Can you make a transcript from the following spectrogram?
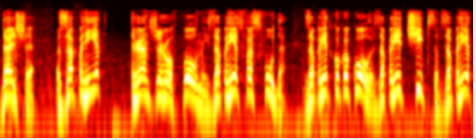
Дальше, запрет трансжиров полный, запрет фастфуда, запрет Кока-Колы, запрет чипсов, запрет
